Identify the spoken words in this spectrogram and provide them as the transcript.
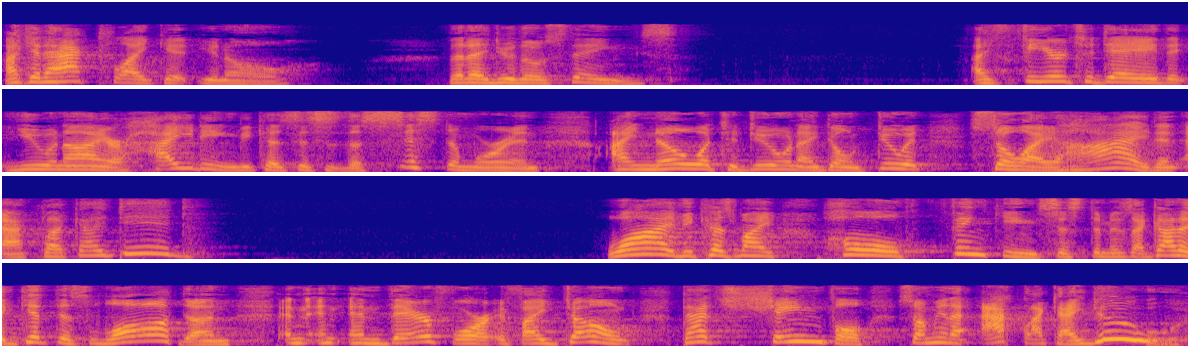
I can act like it, you know, that I do those things. I fear today that you and I are hiding because this is the system we're in. I know what to do and I don't do it, so I hide and act like I did. Why? Because my whole thinking system is I gotta get this law done, and, and, and therefore if I don't, that's shameful, so I'm gonna act like I do.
